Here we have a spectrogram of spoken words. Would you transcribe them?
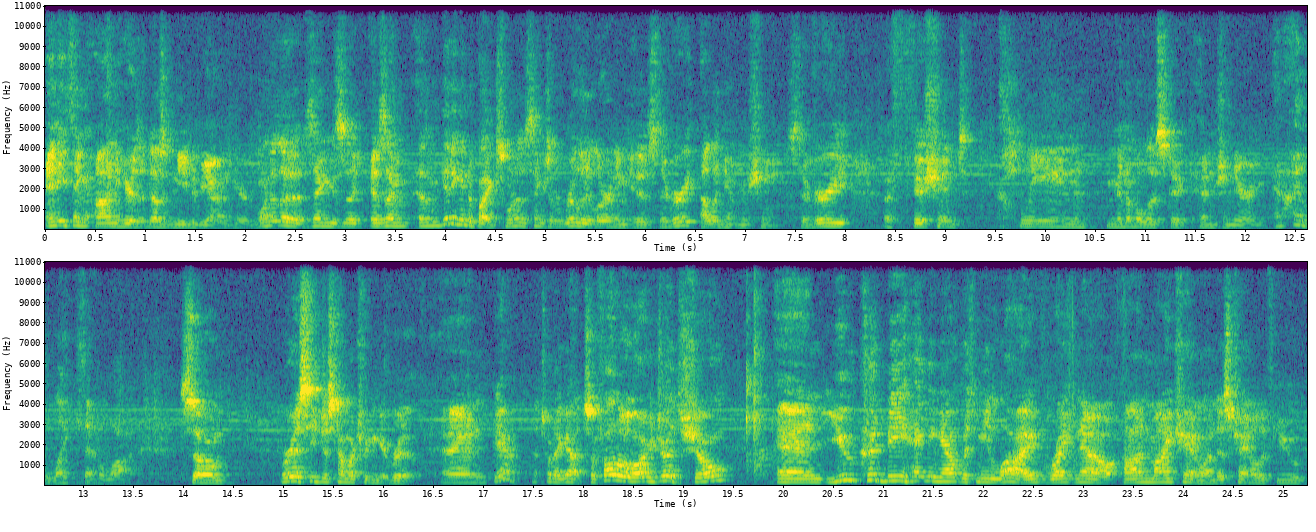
anything on here that doesn't need to be on here. One of the things, like as I'm as I'm getting into bikes, one of the things I'm really learning is they're very elegant machines. They're very efficient, clean, minimalistic engineering, and I like that a lot. So we're gonna see just how much we can get rid of. And yeah, that's what I got. So follow along, enjoy the show, and you could be hanging out with me live right now on my channel, on this channel, if you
